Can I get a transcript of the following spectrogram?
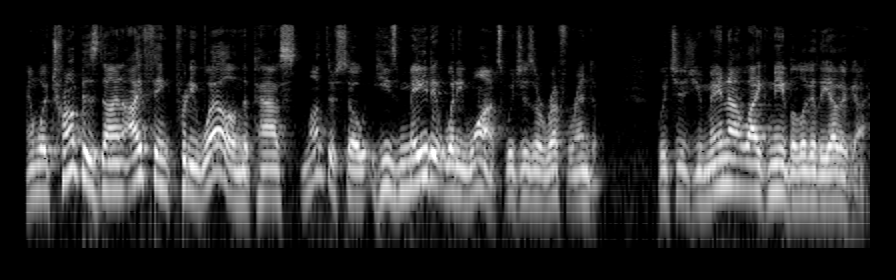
And what Trump has done, I think, pretty well in the past month or so, he's made it what he wants, which is a referendum, which is you may not like me, but look at the other guy.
